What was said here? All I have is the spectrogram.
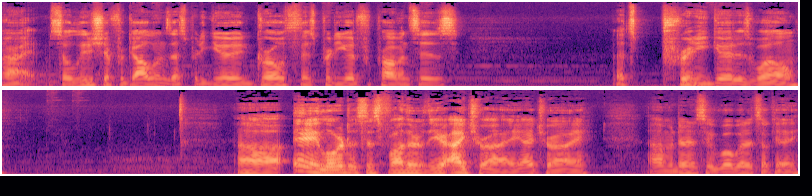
All right, so leadership for goblins that's pretty good. Growth is pretty good for provinces. That's pretty good as well. Uh, hey, Lord, says Father of the Year. I try, I try. Um, I don't say well, but it's okay.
